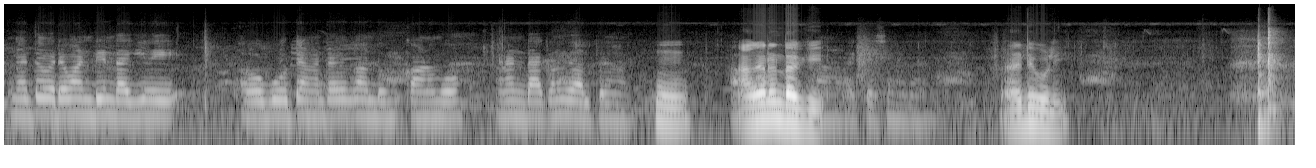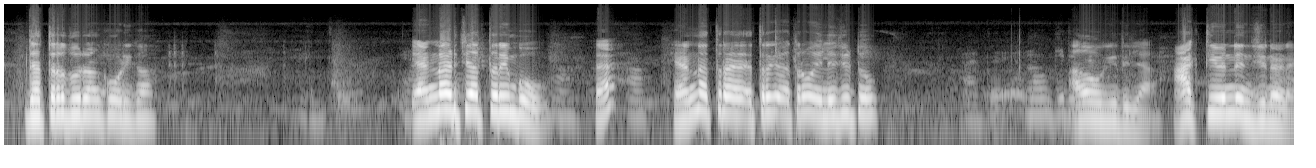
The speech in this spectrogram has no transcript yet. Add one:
ഇങ്ങനത്തെ ഓരോ വണ്ടി ഉണ്ടാക്കി റോബോട്ട് അങ്ങനത്തെ കണ്ടു കാണുമ്പോൾ അങ്ങനെ ഉണ്ടാക്കണ താല്പര്യമാണ് അങ്ങനെ ഉണ്ടാക്കി. അടിപൊളി. ഇത് എത്ര ദൂരം നമുക്ക് ഓടിക്കാം എണ്ണ അടിച്ച് അത്രയും പോവും. എണ്ണ എത്ര എത്ര എത്ര മൈലേജ് കിട്ടും? അത് നോക്കിയിട്ടില്ല. ആക്റ്റീവിന്റെ എഞ്ചിനാണ്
